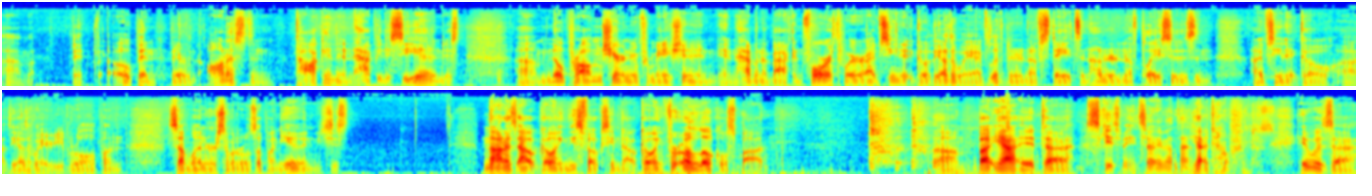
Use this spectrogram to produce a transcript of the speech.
um, open. They're honest and talking and happy to see you, and just um, no problem sharing information and, and having a back and forth. Where I've seen it go the other way. I've lived in enough states and hunted enough places, and I've seen it go uh, the other way. Where you'd roll up on someone, or someone rolls up on you, and you just not as outgoing. These folks seemed outgoing for a local spot. Um, but yeah, it uh, Excuse me. Sorry about that. yeah, no, it was uh,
